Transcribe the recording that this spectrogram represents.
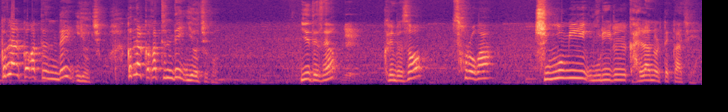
끝날 것 같은데 이어지고 끝날 것 같은데 이어지고 이해되세요? 예. 그러면서 서로가 죽음이 우리를 갈라놓을 때까지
